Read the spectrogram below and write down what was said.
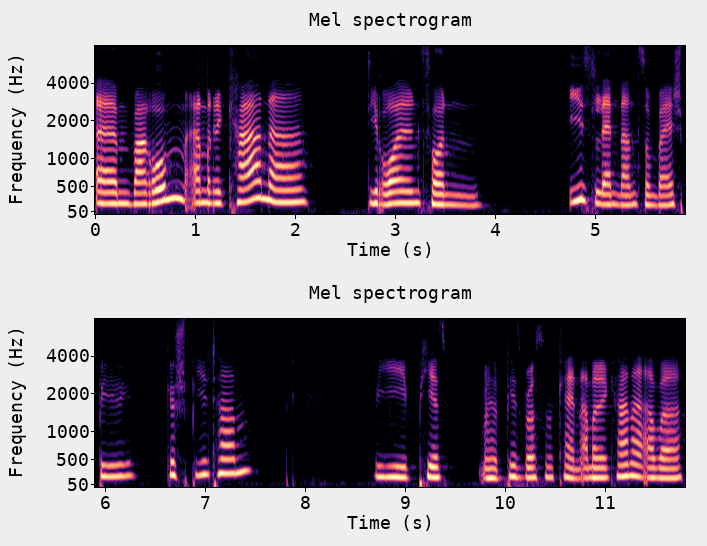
Ähm, warum Amerikaner die Rollen von Isländern zum Beispiel gespielt haben. Wie Pierce, äh, Pierce Brosnan ist kein Amerikaner, aber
